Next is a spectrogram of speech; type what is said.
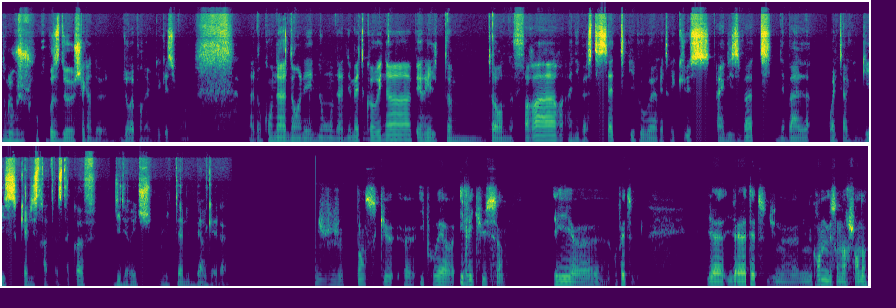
Donc, je vous propose de chacun de, de répondre à une des questions. Ah, Donc, on a dans les noms, on a Nemet Corina, Beryl Tom Thorn Farrar, Anibast Set, Ipower Edricus, Ailis Vat, Nebal, Walter Gingis, Kalistrat Astakov, Diderich, Mittel Bergel. Je pense que euh, Hippower Hydricus est euh, en fait il a, il la tête d'une grande maison marchande,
